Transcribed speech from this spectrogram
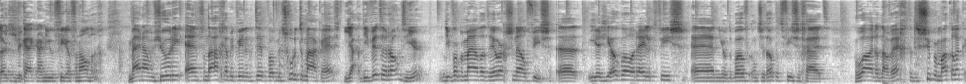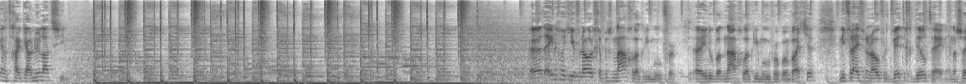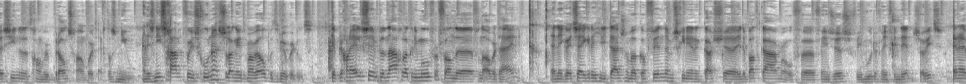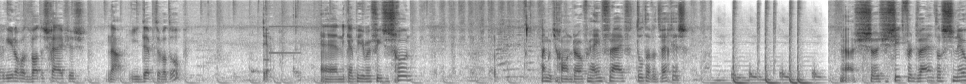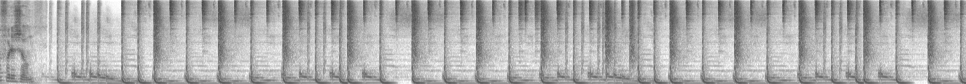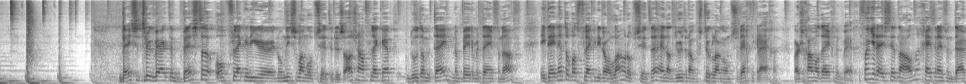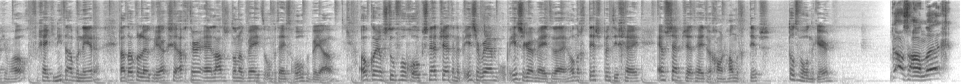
Leuk dat je weer kijkt naar een nieuwe video van Handig. Mijn naam is Juri en vandaag heb ik weer een tip wat met schoenen te maken heeft. Ja, die witte rand hier, die wordt bij mij altijd heel erg snel vies. Eh, hier is hij ook wel redelijk vies en hier op de bovenkant zit ook wat viezigheid. Hoe haal je dat nou weg? Dat is super makkelijk en dat ga ik jou nu laten zien. Enige wat je hiervoor nodig hebt is een nagellak remover. Uh, je doet wat nagellak remover op een watje. En die wrijf je dan over het witte gedeelte heen. En dan zul je zien dat het gewoon weer brandschoon wordt. Echt als nieuw. En het is niet schadelijk voor je schoenen, zolang je het maar wel op het rubber doet. Ik heb hier gewoon een hele simpele nagellak remover van de, van de Albert Heijn. En ik weet zeker dat je die thuis nog wel kan vinden. Misschien in een kastje in de badkamer. Of uh, van je zus, van je moeder, van je vriendin. Zoiets. En dan heb ik hier nog wat wattenschijfjes. Nou, je dept er wat op. Dep. En ik heb hier mijn vieze schoen. Dan moet je gewoon eroverheen wrijven totdat het weg is. Ja, zoals je ziet verdwijnt het als sneeuw voor de zon. Deze truc werkt het beste op vlekken die er nog niet zo lang op zitten. Dus als je een vlek hebt, doe het dan meteen. Dan ben je er meteen vanaf. Ik deed net op wat vlekken die er al langer op zitten. En dat duurt dan ook een stuk langer om ze weg te krijgen. Maar ze gaan wel degelijk weg. Vond je deze tip nou handig? Geef dan even een duimpje omhoog. Vergeet je niet te abonneren. Laat ook een leuke reactie achter. En laat ons dan ook weten of het heeft geholpen bij jou. Ook kan je ons toevoegen op Snapchat en op Instagram. Op Instagram heten wij handigetips.ig. En op Snapchat heten we gewoon handige tips. Tot de volgende keer. Dat is handig.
